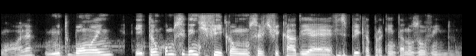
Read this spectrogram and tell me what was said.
Olha, muito bom, hein? Então, como se identifica um certificado IAF? Explica para quem está nos ouvindo.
